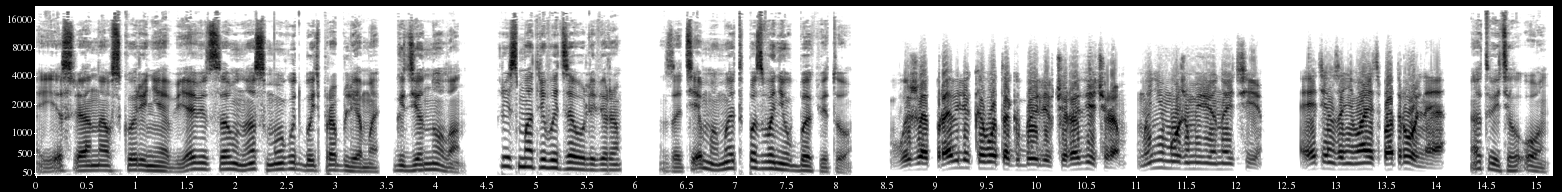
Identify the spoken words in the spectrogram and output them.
Если она вскоре не объявится, у нас могут быть проблемы. Где Нолан? Присматривать за Оливером. Затем Мэтт позвонил Бэквиту. «Вы же отправили кого-то к Белли вчера вечером. Мы не можем ее найти». «Этим занимается патрульная», — ответил он.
